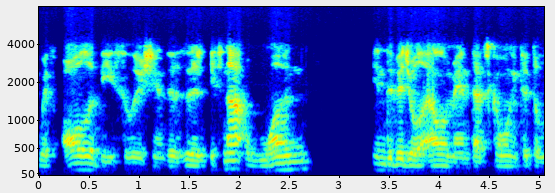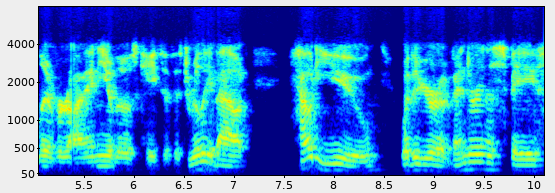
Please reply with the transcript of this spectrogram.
with all of these solutions is that it's not one individual element that's going to deliver on any of those cases. It's really about how do you, whether you're a vendor in the space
